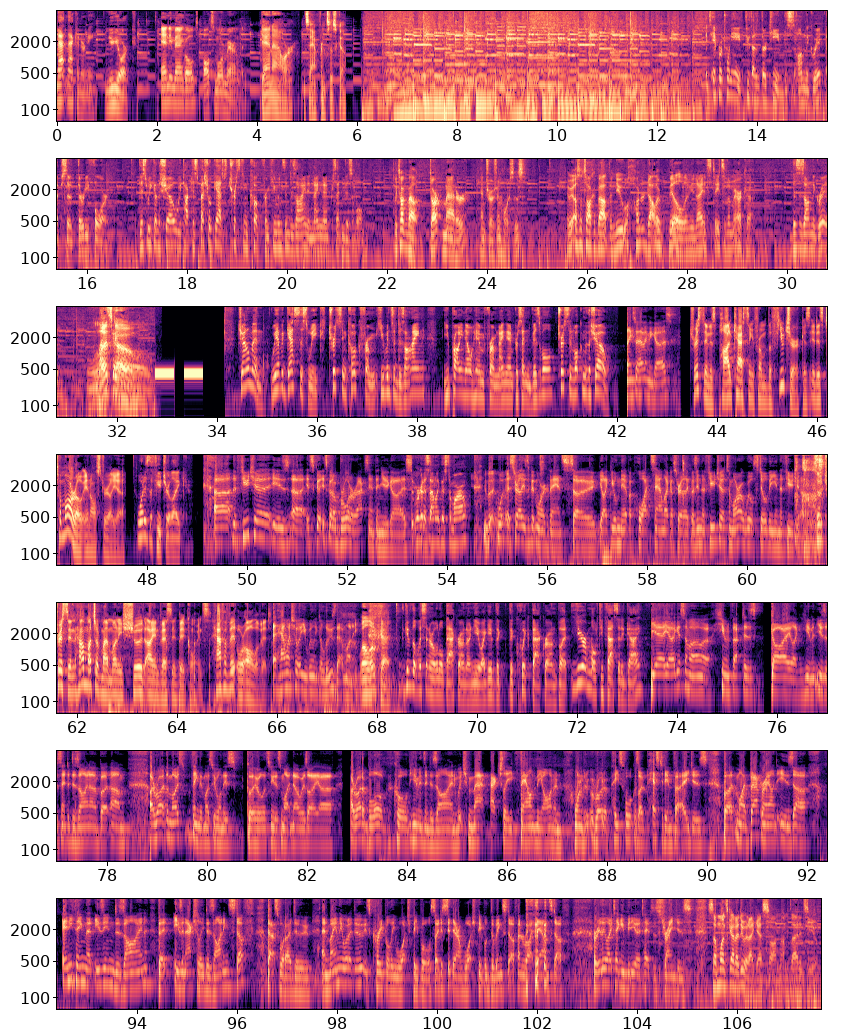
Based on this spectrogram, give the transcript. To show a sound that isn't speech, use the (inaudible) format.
Matt McInerney, New York. Andy Mangold, Baltimore, Maryland. Dan Auer, San Francisco. It's April 28th, 2013. This is On the Grid, episode 34. This week on the show, we talk to special guest Tristan Cooke from Humans in Design and 99% Invisible. We talk about dark matter and Trojan horses. And we also talk about the new $100 bill in the United States of America. This is On the Grid. Let's go. Gentlemen, we have a guest this week, Tristan Cooke from Humans in Design. You probably know him from 99% Invisible. Tristan, welcome to the show. Thanks for having me, guys. Tristan is podcasting from the future because it is tomorrow in Australia. What is the future like? Uh, the future is uh, it's got, it's got a broader accent than you guys. We're going to sound like this tomorrow? But Australia's a bit more advanced, so like you'll never quite sound like Australia because in the future, tomorrow will still be in the future. So Tristan, how much of my money should I invest in bitcoins? Half of it or all of it? How much are you willing to lose that money? Well, okay. Give the listener a little background on you. I gave the, the quick background, but you're a multifaceted guy. Yeah, yeah. I guess I'm a human factors guy, like a human user centered designer. But um, I write the most thing that most people on this who are listening to this might know is I. Uh, I write a blog called Humans in Design, which Matt actually found me on and wanted to, wrote a piece for because I pestered him for ages. But my background is uh, anything that is in design that isn't actually designing stuff, that's what I do. And mainly what I do is creepily watch people. So I just sit there and watch people doing stuff and write down (laughs) stuff. I really like taking videotapes of strangers. Someone's got to do it, I guess, so I'm, I'm glad it's you.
